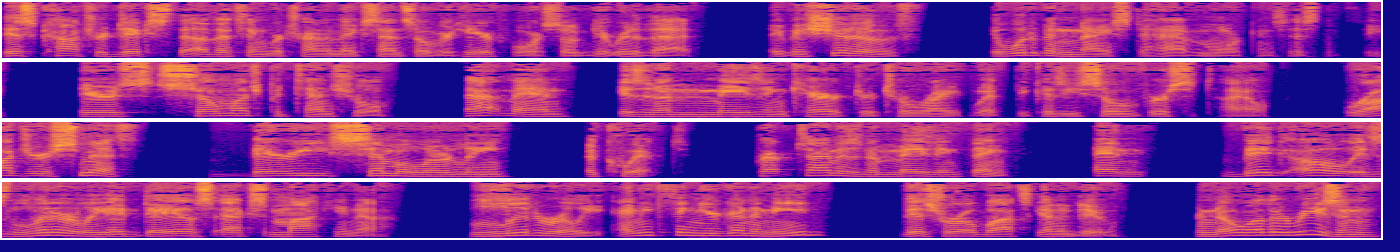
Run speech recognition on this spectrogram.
This contradicts the other thing we're trying to make sense over here for. So get rid of that. Like they should have, it would have been nice to have more consistency. There's so much potential. Batman is an amazing character to write with because he's so versatile. Roger Smith, very similarly equipped. Prep time is an amazing thing. And Big O is literally a Deus ex machina. Literally, anything you're going to need, this robot's going to do. for no other reason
